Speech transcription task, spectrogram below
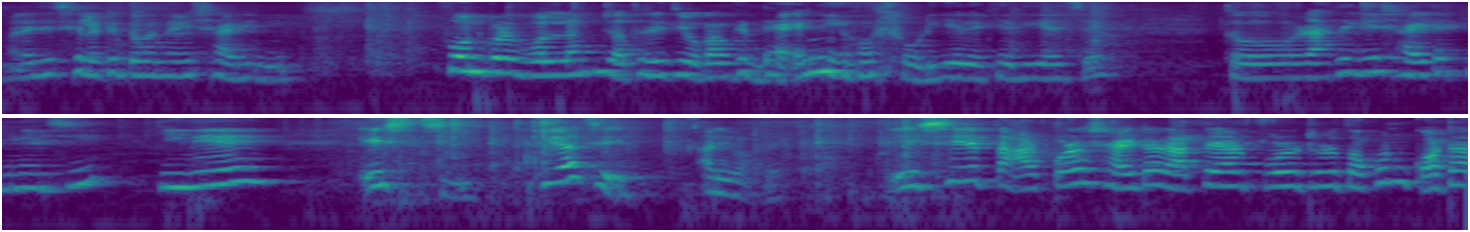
মানে যে ছেলেটির দোকানে আমি শাড়ি নিই। ফোন করে বললাম, যথারীতি ও কাউকে দেয়নি, ও সরিয়ে রেখে দিয়েছে। তো রাতে গিয়ে শাড়িটা কিনেছি, কিনে এসছি, ঠিক আছে? আরে বাপরে! এসে তারপরে শাড়িটা রাতে আর পরে টরে তখন কটা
